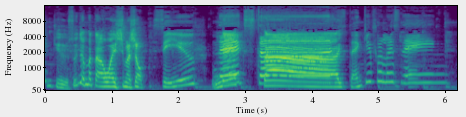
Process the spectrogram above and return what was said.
しょう。それではまたお会いしましょう。See you next time! Thank you for listening!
